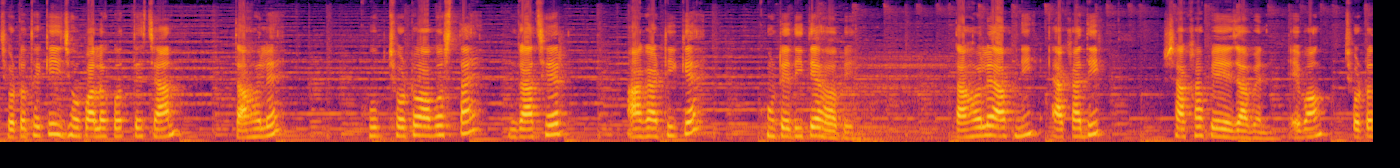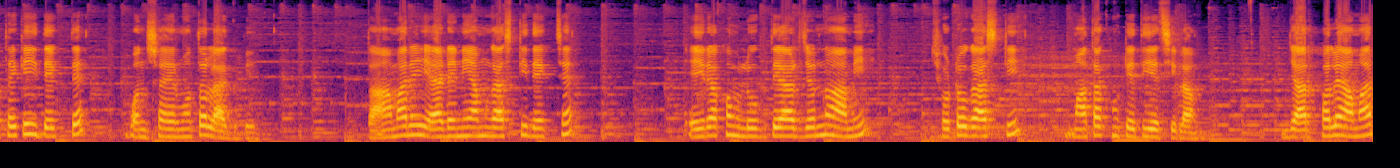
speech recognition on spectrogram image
ছোট থেকেই ঝোপালো করতে চান, তাহলে খুব ছোট অবস্থায় গাছের আগাটিকে খুঁটে দিতে হবে। তাহলে আপনি একাধিক শাখা পেয়ে যাবেন এবং ছোট থেকেই দেখতে বনসাইয়ের মতো লাগবে। তো আমার এই অ্যাডেনিয়াম গাছটি দেখছেন? এই রকম লুক দেওয়ার জন্য আমি ছোট গাছটি মাথা খুঁটে দিয়েছিলাম, যার ফলে আমার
